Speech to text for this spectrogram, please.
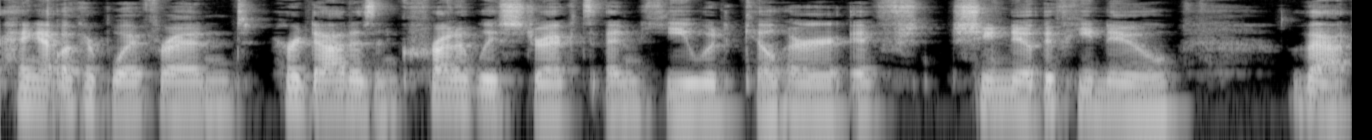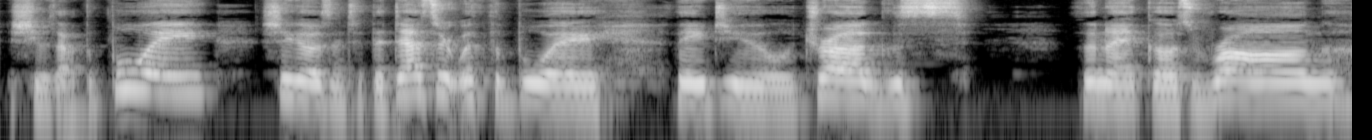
hang out with her boyfriend. Her dad is incredibly strict, and he would kill her if she knew if he knew that she was out with the boy. She goes into the desert with the boy. They do drugs. The night goes wrong.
